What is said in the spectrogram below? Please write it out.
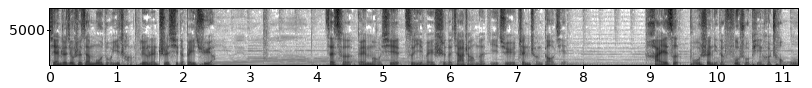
简直就是在目睹一场令人窒息的悲剧啊！在此给某些自以为是的家长们一句真诚告诫：孩子不是你的附属品和宠物，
